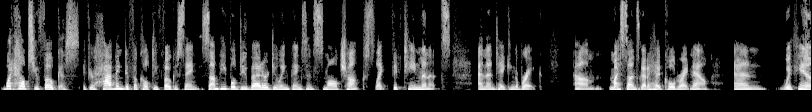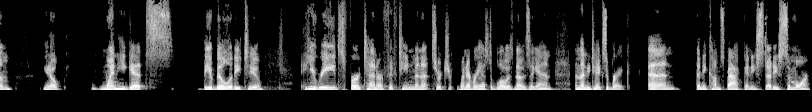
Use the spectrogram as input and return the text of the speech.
What helps you focus? If you're having difficulty focusing some people do better doing things in small chunks like 15 minutes and then taking a break. Um, my son's got a head cold right now. And with him you know when he gets the ability to he reads for 10 or 15 minutes or whenever he has to blow his nose again and then he takes a break and then he comes back and he studies some more.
